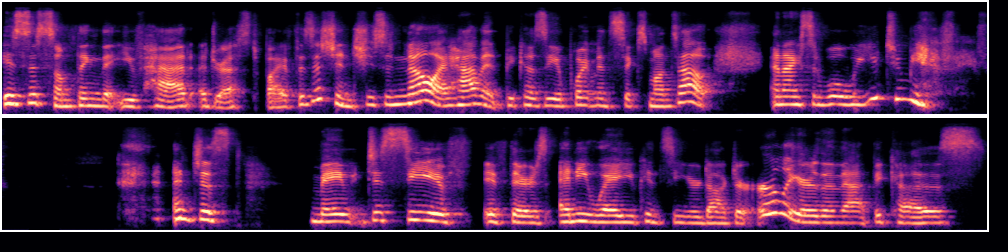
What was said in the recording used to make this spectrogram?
Is this something that you've had addressed by a physician? She said, No, I haven't because the appointment's six months out. And I said, Well, will you do me a favor and just maybe just see if if there's any way you can see your doctor earlier than that because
